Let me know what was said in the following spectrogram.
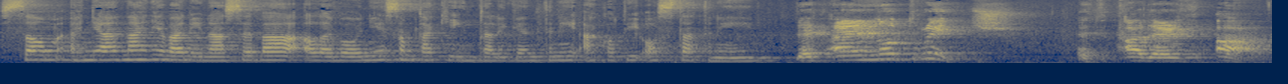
Som hňa, nahnevaný na seba, lebo nie som taký inteligentný ako tí ostatní. That I am not rich as others are.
